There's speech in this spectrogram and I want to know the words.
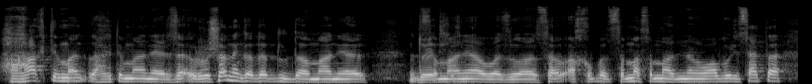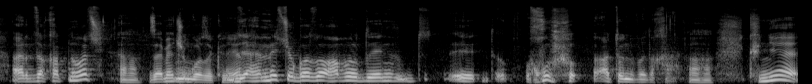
Хактиман эрза, рушаны гадад да Самания сама сама на абурисата арда Ага, Замечу гоза күне. Замечу гоза хабур ден хуш атон вадаха. Ага. Күне э,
